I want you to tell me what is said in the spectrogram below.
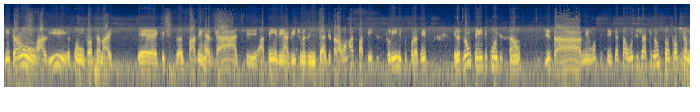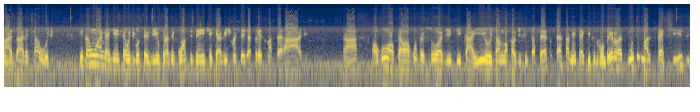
Então, ali são profissionais é, que fazem resgate, atendem a vítimas iniciais de trauma, mas pacientes clínicos, por exemplo, eles não têm de condição de dar nenhuma assistência à saúde, já que não são profissionais da área de saúde. Então, uma emergência onde você viu, por exemplo, um acidente que a vítima esteja presa na serragem, tá? Algum local, alguma pessoa de que caiu e está no local de difícil acesso, certamente a equipe do bombeiro é muito mais expertise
